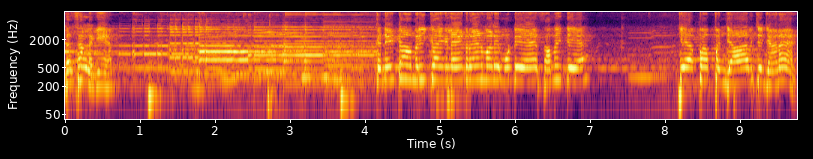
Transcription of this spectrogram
ਦੱਸਣ ਲੱਗੇ ਆ ਕੈਨੇਡਾ, ਅਮਰੀਕਾ, ਇੰਗਲੈਂਡ ਰਹਿਣ ਵਾਲੇ ਮੁੰਡੇ ਐ ਸਮਝਦੇ ਆ ਕਿ ਆਪਾਂ ਪੰਜਾਬ 'ਚ ਜਾਣਾ ਹੈ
